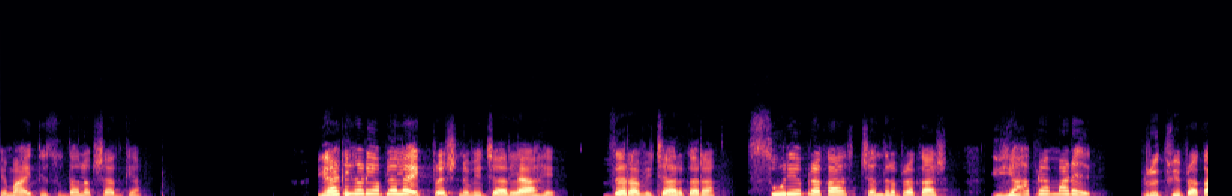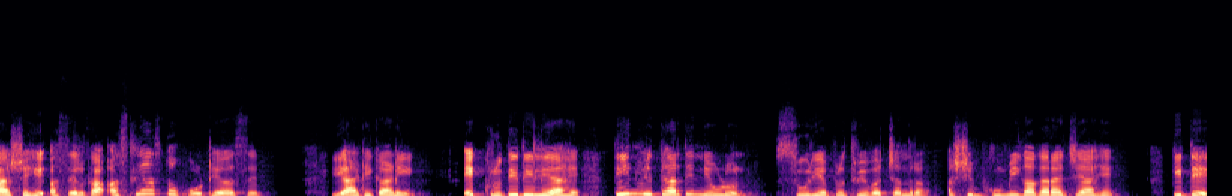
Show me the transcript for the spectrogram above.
हे माहिती सुद्धा लक्षात घ्या. या ठिकाणी आपल्याला एक प्रश्न विचारला आहे. जरा विचार करा. सूर्यप्रकाश चंद्रप्रकाश याप्रमाणे पृथ्वी प्रकाशही असेल का? असल्यास तो कोठे असेल? या ठिकाणी एक कृती दिली आहे. तीन विद्यार्थी निवडून सूर्य पृथ्वी व चंद्र अशी भूमिका करायची आहे की ते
